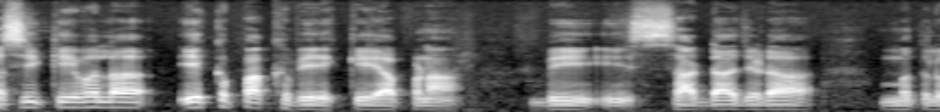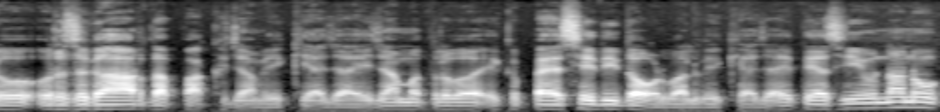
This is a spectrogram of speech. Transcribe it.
ਅਸੀਂ ਕੇਵਲ ਇੱਕ ਪੱਖ ਵੇਖ ਕੇ ਆਪਣਾ ਵੀ ਸਾਡਾ ਜਿਹੜਾ ਮਤਲਬ ਰੋਜ਼ਗਾਰ ਦਾ ਪੱਖ ਜਾਂ ਵੇਖਿਆ ਜਾਏ ਜਾਂ ਮਤਲਬ ਇੱਕ ਪੈਸੇ ਦੀ ਦੌੜ ਵੱਲ ਵੇਖਿਆ ਜਾਏ ਤੇ ਅਸੀਂ ਉਹਨਾਂ ਨੂੰ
